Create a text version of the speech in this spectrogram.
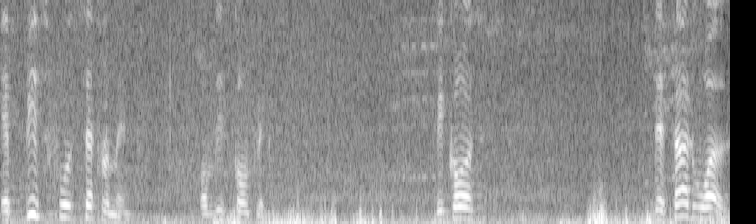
a peaceful settlement of this conflict. Because the third world,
